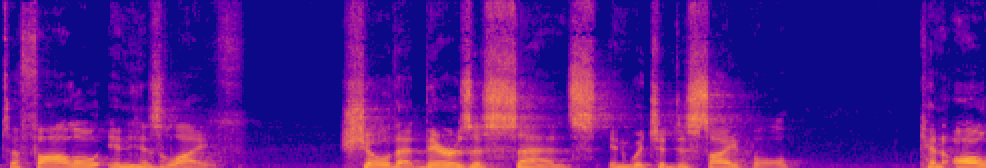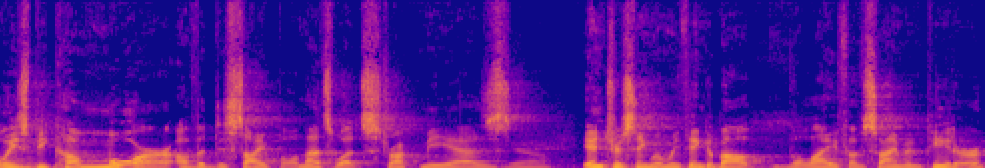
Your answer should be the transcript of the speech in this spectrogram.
to follow in his life show that there's a sense in which a disciple can always become more of a disciple. And that's what struck me as Yeah. interesting when we think about the life of Simon Peter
